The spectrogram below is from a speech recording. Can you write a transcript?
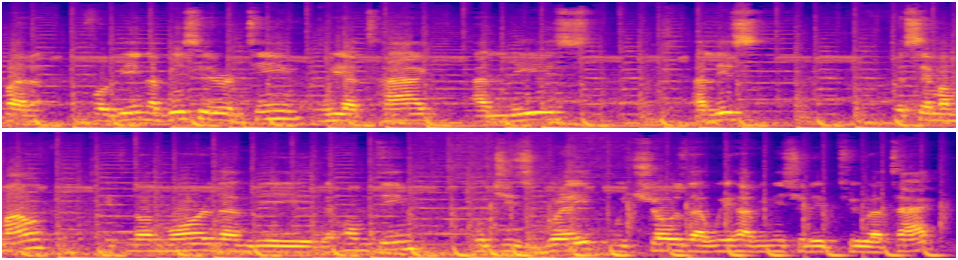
but for being a visitor team, we attacked at least at least the same amount, if not more than the, the home team, which is great, which shows that we have initiative to attack.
